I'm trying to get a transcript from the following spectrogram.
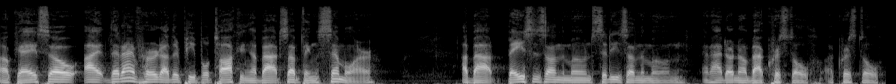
Okay, so I then I've heard other people talking about something similar about bases on the moon, cities on the moon, and I don't know about crystal a crystal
